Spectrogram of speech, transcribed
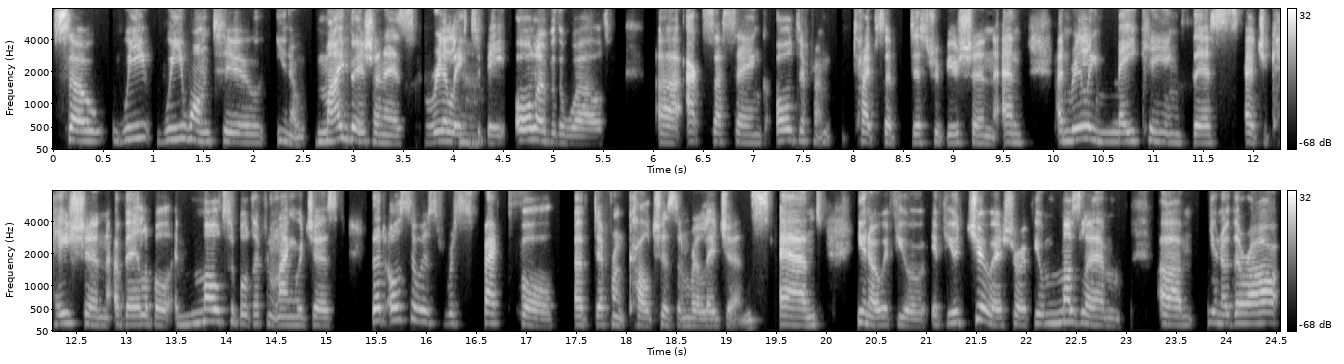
so we we want to you know my vision is really yeah. to be all over the world uh, accessing all different types of distribution and and really making this education available in multiple different languages that also is respectful of different cultures and religions and you know if you're if you're jewish or if you're muslim um, you know there are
